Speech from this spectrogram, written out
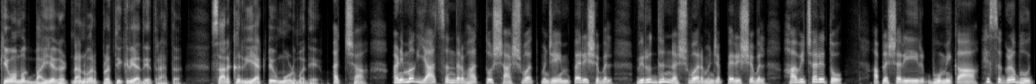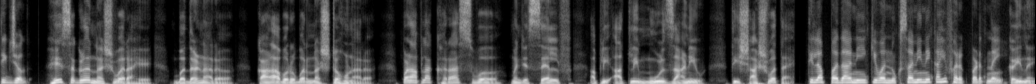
किंवा मग बाह्य घटनांवर प्रतिक्रिया देत राहतं. सारखं रिॲक्टिव्ह मोडमध्ये अच्छा. आणि मग याच संदर्भात तो शाश्वत म्हणजे इम्पेरिशेबल विरुद्ध नश्वर म्हणजे पेरिशेबल हा विचार येतो. आपलं शरीर भूमिका हे सगळं भौतिक जग. हे सगळं नश्वर आहे. बदलणारं काळाबरोबर नष्ट होणारं. पण आपला खरा स्व म्हणजे सेल्फ आपली आतली मूळ जाणीव ती शाश्वत आहे. तिला पदानी किंवा नुकसानीने काही फरक पडत नाही. काही नाही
